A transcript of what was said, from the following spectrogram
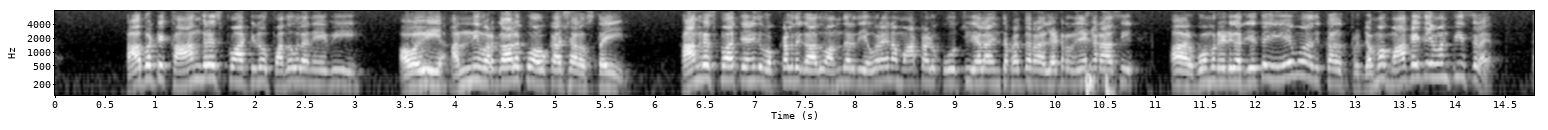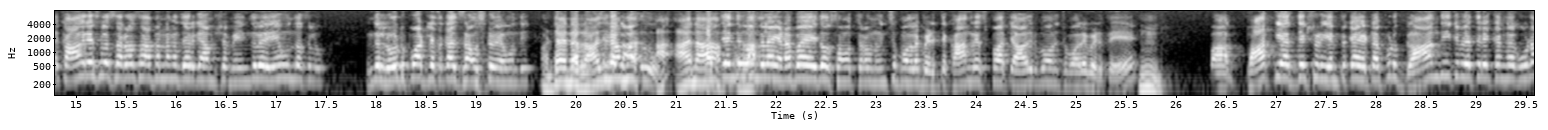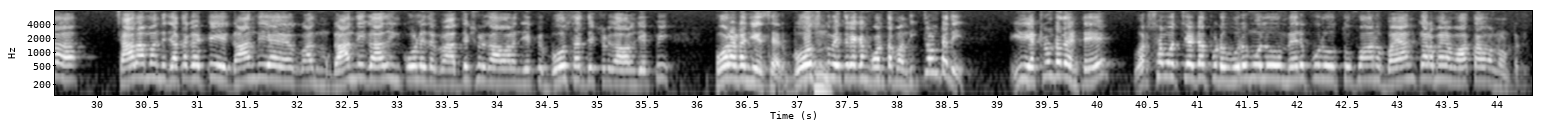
కాబట్టి కాంగ్రెస్ పార్టీలో పదవులు అనేవి అవి అన్ని వర్గాలకు అవకాశాలు వస్తాయి. కాంగ్రెస్ పార్టీ అనేది ఒక్కళ్ళది కాదు అందరిది. ఎవరైనా మాట్లాడుకోవచ్చు ఎలా ఇంత పెద్ద లెటర్ లేఖ రాసి ఆ, కోమరెడ్డి గారు చేస్తే ఏమో అది కా- జమ మాకైతే ఏమనిపిస్తలే. కాంగ్రెస్లో సర్వసాధారణంగా జరిగే అంశం ఇందులో ఏముంది అసలు? ఇందులో లోటుపాట్లు ఎతకాల్సిన అవసరం ఏముంది? అంటే ఆయన రాజీనామా- ఆయన- పద్దెనిమిది వందల ఎనభై ఐదో సంవత్సరం నుంచి మొదలు పెడితే కాంగ్రెస్ పార్టీ ఆవిర్భావం నుంచి మొదలు పెడితే పార్టీ అధ్యక్షుడు ఎంపిక అయ్యేటప్పుడు గాంధీకి వ్యతిరేకంగా కూడా చాలా మంది జతగట్టి గాంధీ గాంధీ కాదు ఇంకోళ్ళు అధ్యక్షుడు కావాలని చెప్పి బోస్ అధ్యక్షుడు కావాలని చెప్పి పోరాటం చేశారు. బోస్కు వ్యతిరేకం కొంతమంది. ఇట్లా ఉంటది. ఇది ఎట్లుంటదంటే వర్షం వచ్చేటప్పుడు ఉరుములు మెరుపులు తుఫాను భయంకరమైన వాతావరణం ఉంటది.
